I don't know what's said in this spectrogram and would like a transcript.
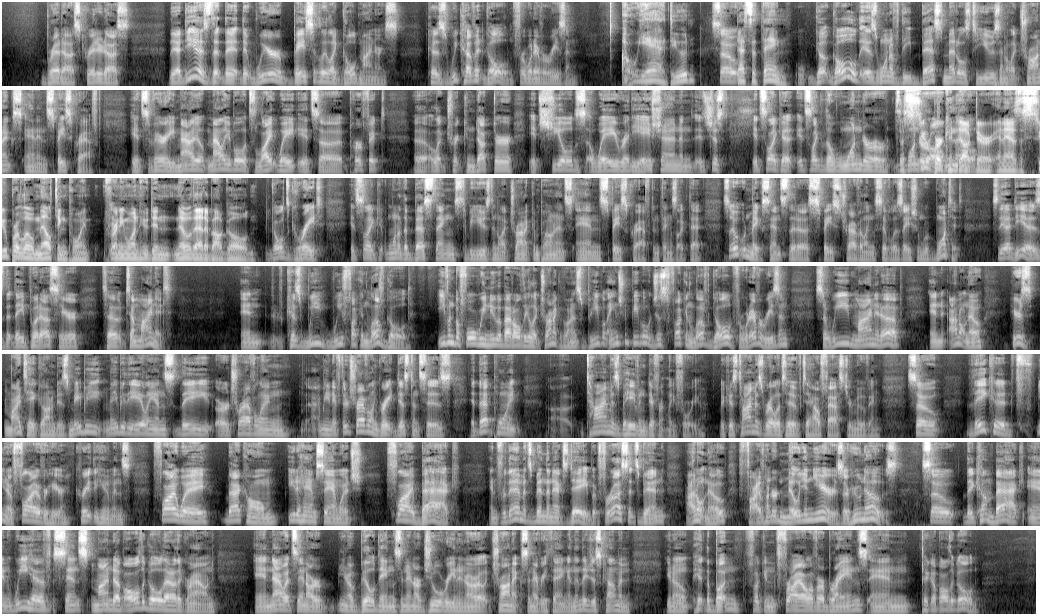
bred us, created us. The idea is that that, that we're basically like gold miners because we covet gold for whatever reason. Oh yeah, dude. So That's the thing. Go- gold is one of the best metals to use in electronics and in spacecraft. It's very malleable, malleable it's lightweight, it's a perfect uh, electric conductor. It shields away radiation, and it's just it's like a it's like the wonder. It's a superconductor and has a super low melting point for Yeah. anyone who didn't know that about gold. Gold's great. It's like one of the best things to be used in electronic components and spacecraft and things like that. So it would make sense that a space traveling civilization would want it. So the idea is that they put us here to to mine it. And because we we fucking love gold. Even before we knew about all the electronic components, people ancient people just fucking loved gold for whatever reason. So we mine it up and I don't know. Here's my take on it is maybe maybe the aliens they are traveling I mean if they're traveling great distances at that point uh, time is behaving differently for you because time is relative to how fast you're moving. So they could, you know, fly over here, create the humans, fly away, back home, eat a ham sandwich, fly back, and for them it's been the next day, but for us it's been, I don't know, 500 million years or who knows. So they come back and we have since mined up all the gold out of the ground and now it's in our you know buildings and in our jewelry and in our electronics and everything. And then they just come and you know hit the button fucking fry all of our brains and pick up all the gold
